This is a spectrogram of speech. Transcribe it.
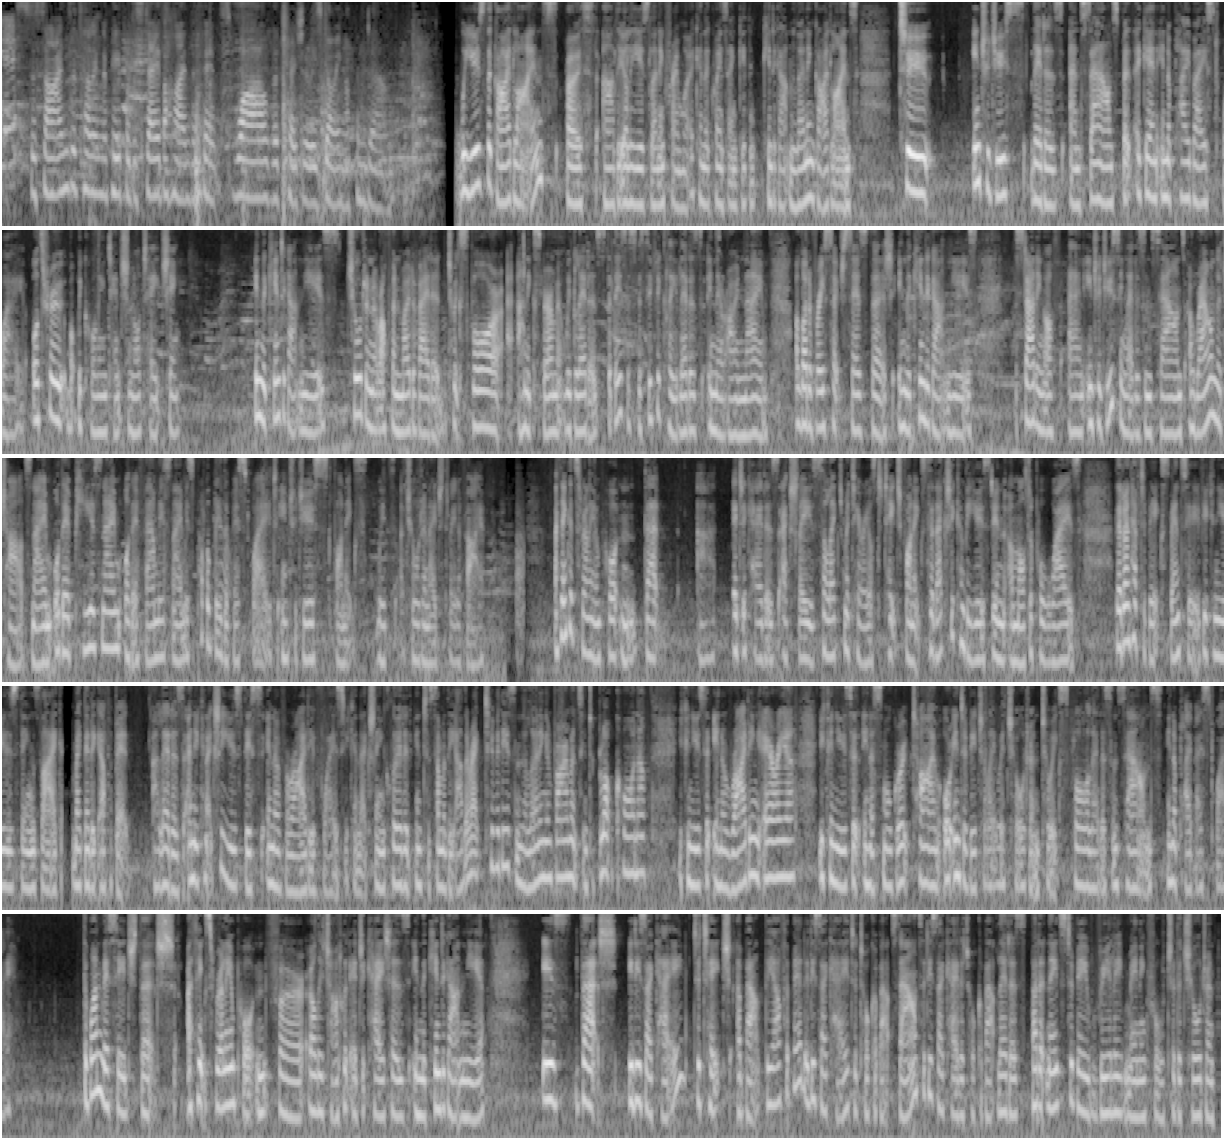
Yes. The signs are telling the people to stay behind the fence while the treasure is going up and down. We use the guidelines, both uh, the Early Years Learning Framework and the Queensland Kindergarten Learning Guidelines, to introduce letters and sounds, but again in a play based way or through what we call intentional teaching. In the kindergarten years, children are often motivated to explore and experiment with letters, but these are specifically letters in their own name. A lot of research says that in the kindergarten years, starting off and introducing letters and sounds around the child's name or their peer's name or their family's name is probably the best way to introduce phonics with children aged three to five. I think it's really important that uh, educators actually select materials to teach phonics that actually can be used in uh, multiple ways. They don't have to be expensive. You can use things like magnetic alphabet uh, letters, and you can actually use this in a variety of ways. You can actually include it into some of the other activities in the learning environments, into Block Corner. You can use it in a writing area. You can use it in a small group time or individually with children to explore letters and sounds in a play based way. The one message that I think is really important for early childhood educators in the kindergarten year is that it is okay to teach about the alphabet, it is okay to talk about sounds, it is okay to talk about letters, but it needs to be really meaningful to the children.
